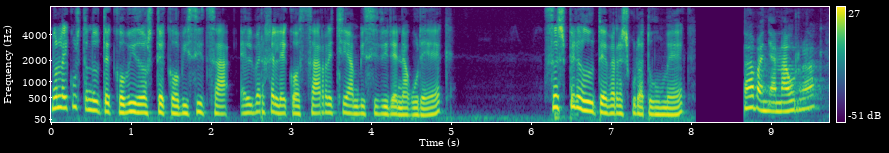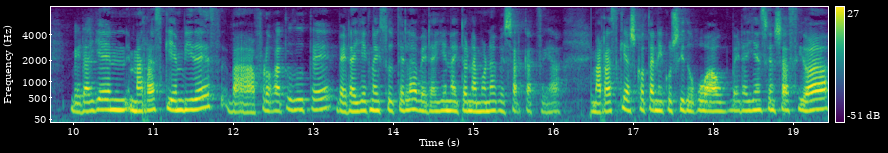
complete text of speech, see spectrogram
Nola ikusten dute COVID osteko bizitza elbergeleko zarretxean bizi diren agureek? Ze espero dute berreskuratu umeek? Baina aurrak beraien marrazkien bidez, ba, frogatu dute, beraiek nahi zutela, beraien aitona monak besarkatzea. Marrazki askotan ikusi dugu hau, beraien sensazioa,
